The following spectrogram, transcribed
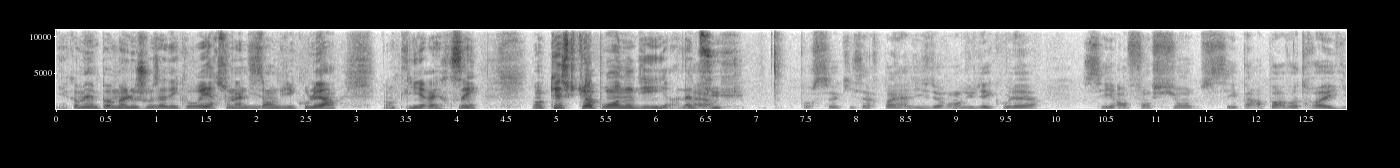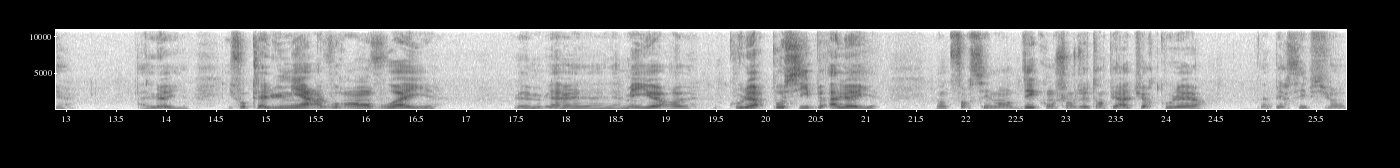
Il y a quand même pas mal de choses à découvrir sur l'indice des rendus des couleurs, donc l'IRRC. Donc, qu'est-ce que tu as pour nous dire là-dessus? Pour ceux qui savent pas, l'indice de rendu des couleurs, c'est en fonction, c'est par rapport à votre œil, à l'œil. Il faut que la lumière, elle vous renvoie le- la, la- la meilleure euh, couleur possible à l'œil. Donc forcément, dès qu'on change de température de couleur, la perception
